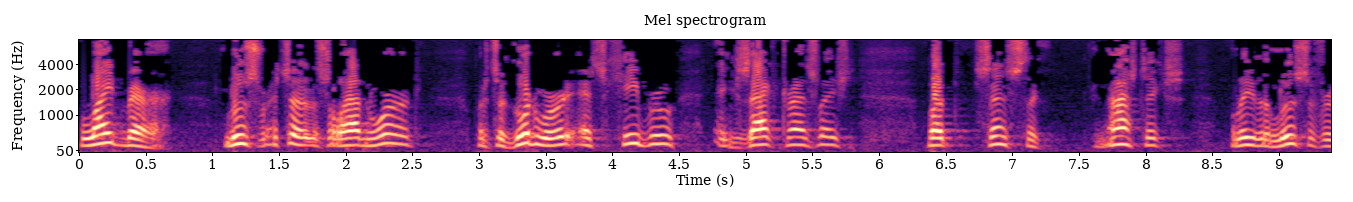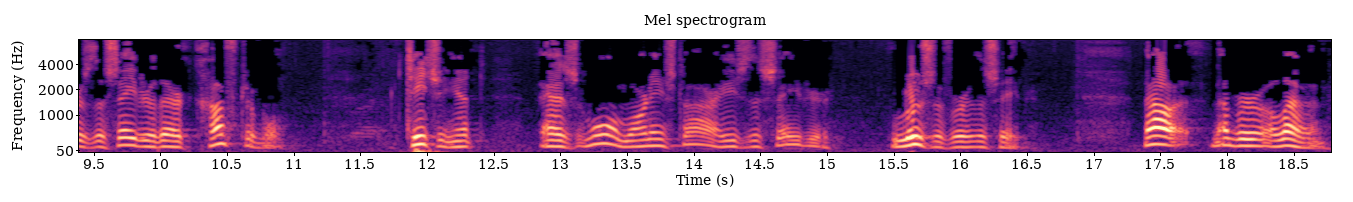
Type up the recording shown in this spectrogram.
Light bearer. Lucifer, it's a, it's a Latin word, but it's a good word. It's Hebrew exact translation. But since the Gnostics believe that Lucifer is the Savior, they're comfortable teaching it as, oh, morning star, he's the Savior. Lucifer, the Savior. Now, number 11.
